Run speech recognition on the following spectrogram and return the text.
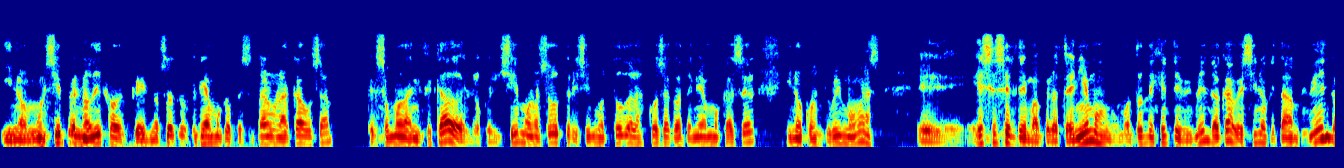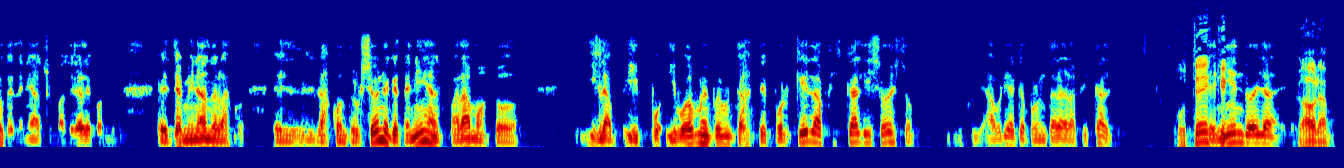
y los municipios nos dijo que nosotros teníamos que presentar una causa que somos damnificados, lo que hicimos nosotros, hicimos todas las cosas que teníamos que hacer y no construimos más. Eh, ese es el tema, pero teníamos un montón de gente viviendo acá, vecinos que estaban viviendo, que tenían sus materiales eh, terminando las, las construcciones que tenían, paramos todo. Y, la, y, vos me preguntaste, ¿por qué la fiscal hizo eso? Habría que preguntar a la fiscal. Usted teniendo ella ahora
